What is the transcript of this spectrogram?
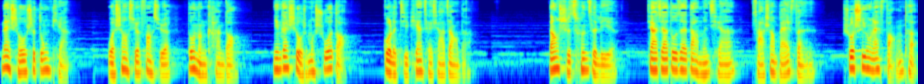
那时候是冬天，我上学放学都能看到，应该是有什么说道。过了几天才下葬的。当时村子里家家都在大门前撒上白粉，说是用来防他。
